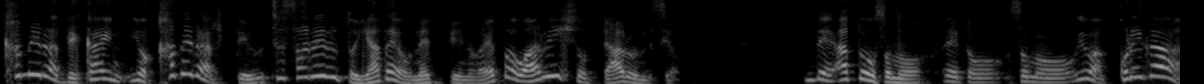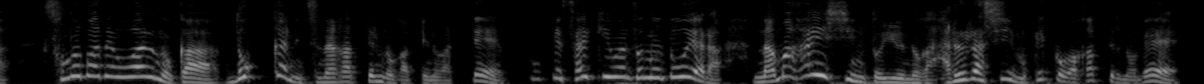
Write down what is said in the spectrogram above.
カメラでかい、要はカメラって映されると嫌だよねっていうのがやっぱ悪い人ってあるんですよ。で、あと、その、えっ、ー、と、その、要はこれが、その場で終わるのか、どっかに繋がってるのかっていうのがあって、で最近はそのどうやら生配信というのがあるらしいも結構わかってるので、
